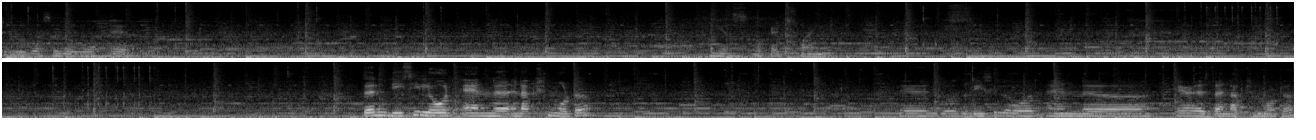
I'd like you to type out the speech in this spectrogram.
Two buses over here yes okay it's fine. Then DC load and uh, induction motor. Here goes the DC load and uh, here is the induction motor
